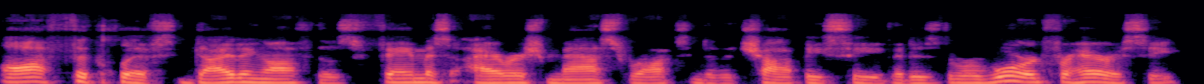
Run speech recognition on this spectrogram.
Off the cliffs, diving off those famous Irish mass rocks into the choppy sea that is the reward for heresy.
